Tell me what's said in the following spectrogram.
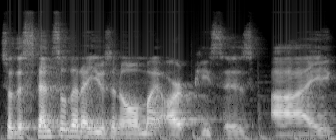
So the stencil that I use in all my art pieces, I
